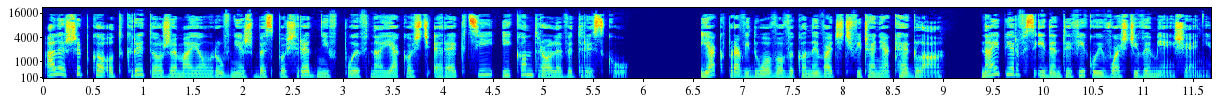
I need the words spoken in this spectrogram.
ale szybko odkryto, że mają również bezpośredni wpływ na jakość erekcji i kontrolę wytrysku. Jak prawidłowo wykonywać ćwiczenia Kegla? Najpierw zidentyfikuj właściwy mięsień.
